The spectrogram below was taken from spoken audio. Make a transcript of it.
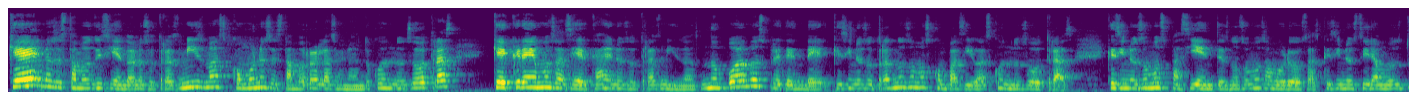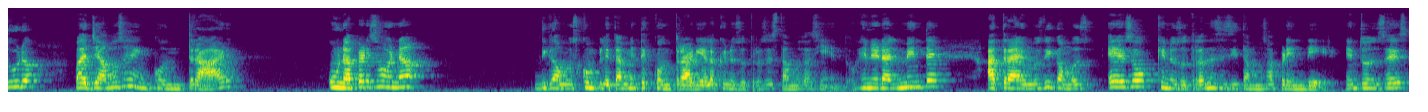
¿qué nos estamos diciendo a nosotras mismas? ¿Cómo nos estamos relacionando con nosotras? ¿Qué creemos acerca de nosotras mismas? No podemos pretender que si nosotras no somos compasivas con nosotras, que si no somos pacientes, no somos amorosas, que si nos tiramos duro, vayamos a encontrar una persona, digamos, completamente contraria a lo que nosotros estamos haciendo. Generalmente atraemos, digamos, eso que nosotras necesitamos aprender. Entonces,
